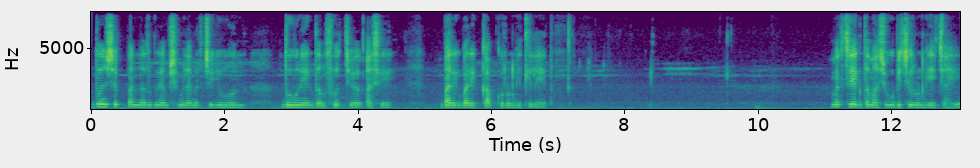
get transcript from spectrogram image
दोनशे पन्नास ग्रॅम शिमला मिरची घेऊन धुवून एकदम स्वच्छ असे बारीक बारीक काप करून घेतलेले आहेत. मिरची एकदम अशी उभी चिरून घ्यायची आहे.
